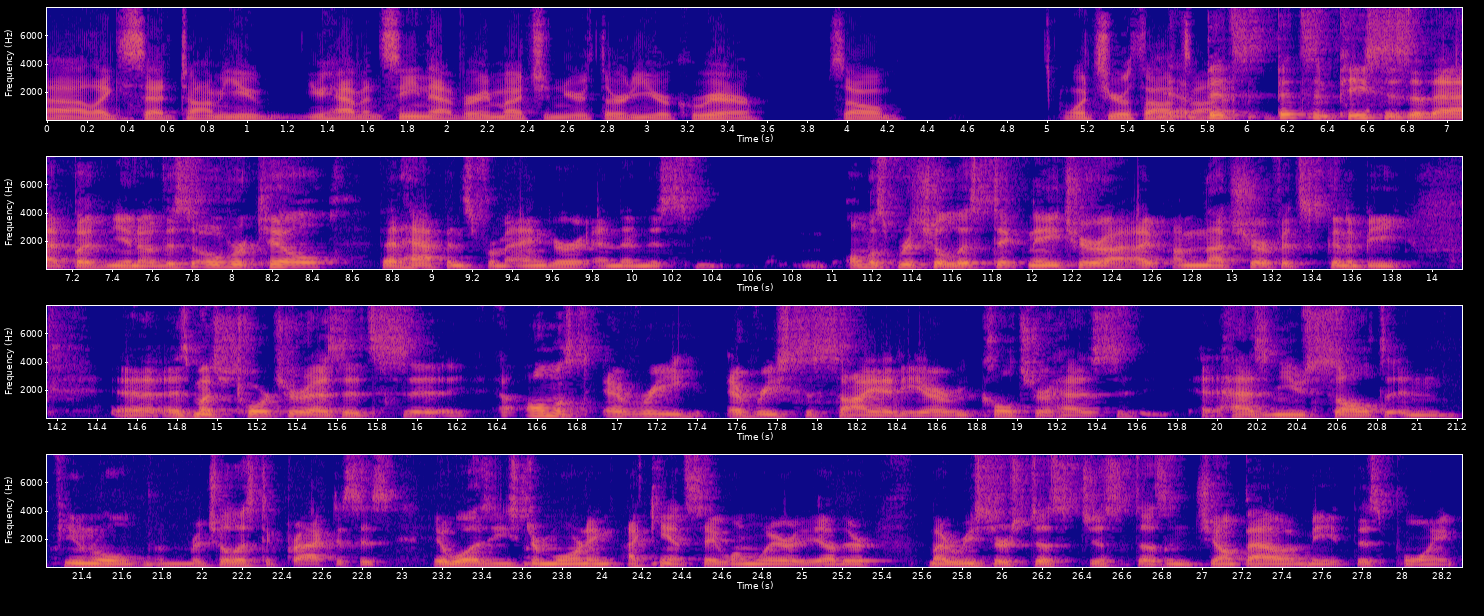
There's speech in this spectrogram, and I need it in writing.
Uh, like you said, Tom, you, you haven't seen that very much in your 30 year career. So What's your thoughts yeah, on bits, it? Bits and pieces of that, but you know, this overkill that happens from anger, and then this almost ritualistic nature. I, am not sure if it's going to be uh, as much torture as it's uh, almost every every society, every culture has has used salt in funeral and ritualistic practices. It was Easter morning. I can't say one way or the other. My research just just doesn't jump out at me at this point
